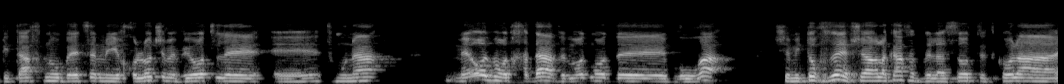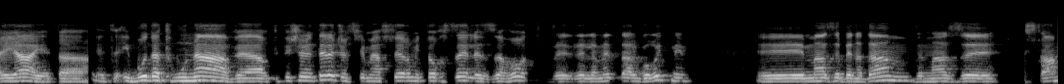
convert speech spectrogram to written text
פיתחנו בעצם יכולות שמביאות לתמונה מאוד מאוד חדה ומאוד מאוד ברורה, שמתוך זה אפשר לקחת ולעשות את כל ה-AI, את, ה- את עיבוד התמונה וה-artificial intelligence שמאפשר מתוך זה לזהות וללמד את האלגוריתמים אה, מה זה בן אדם ומה זה סתם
